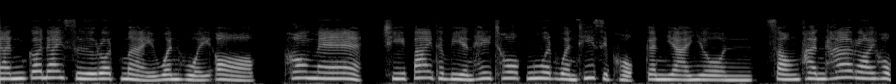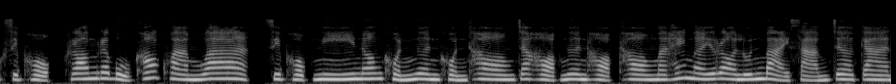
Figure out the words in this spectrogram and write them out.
นั้นก็ได้ซื้อรถใหม่วันหวยออก พ่อแม่ ชี้ป้ายทะเบียนให้โชคงวดวันที่ 16 กันยายน 2566 พร้อมระบุข้อความว่า 16 นี้น้องขนเงินขนทองจะหอบเงินหอบทองมาให้ไหมรอลุ้นบ่ายสามเจอกัน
